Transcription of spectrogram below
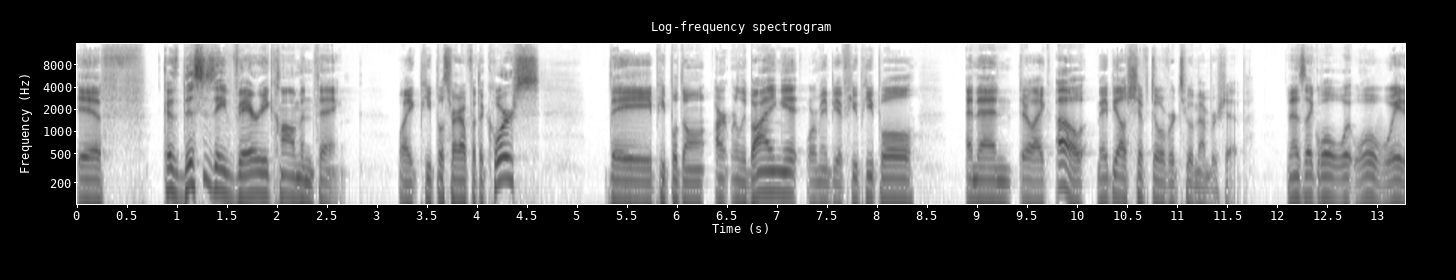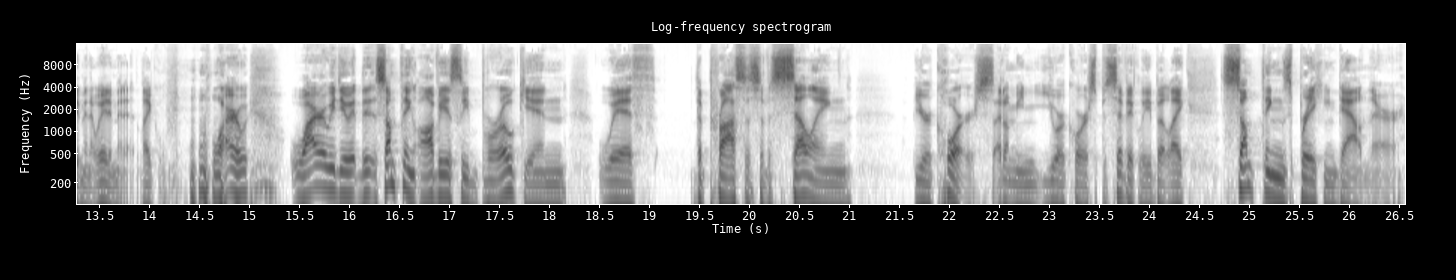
If because this is a very common thing, like people start off with a course, they people don't aren't really buying it, or maybe a few people, and then they're like, oh, maybe I'll shift over to a membership. And it's like, well, wh- whoa, wait a minute, wait a minute. Like, why are we, why are we doing there's something obviously broken with the process of selling your course. I don't mean your course specifically, but like something's breaking down there.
